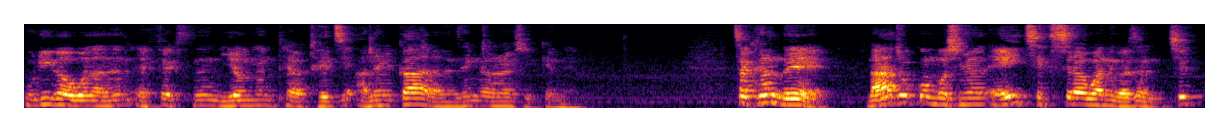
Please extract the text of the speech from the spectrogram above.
우리가 원하는 fx는 이런 형태가 되지 않을까라는 생각을 할 수 있겠네요. 자 그런데 나 조건 보시면 hx라고 하는 것은 즉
